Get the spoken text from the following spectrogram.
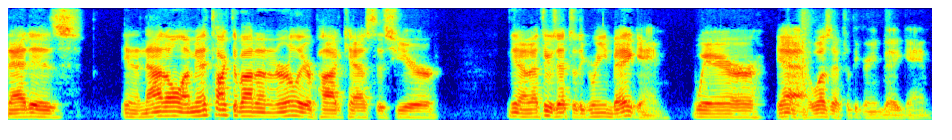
that is, you know, not all. I mean, I talked about on an earlier podcast this year. You know, I think it was after the Green Bay game, where yeah, it was after the Green Bay game,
